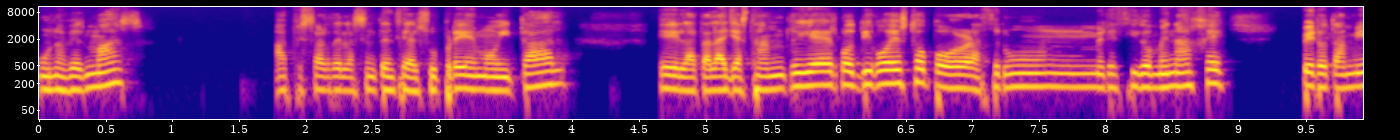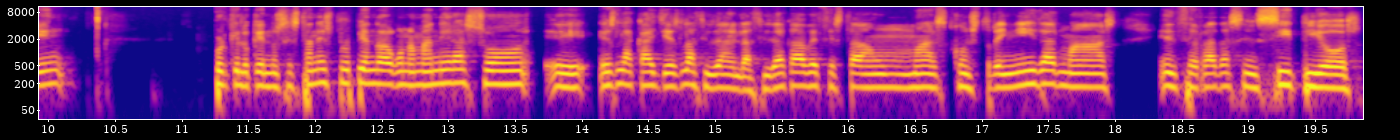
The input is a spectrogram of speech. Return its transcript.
una vez más, a pesar de la sentencia del Supremo y tal. Eh, la atalaya está en riesgo. Digo esto por hacer un merecido homenaje, pero también porque lo que nos están expropiando de alguna manera eh, es la calle, es la ciudad. En la ciudad cada vez están más constreñidas, más encerradas en sitios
